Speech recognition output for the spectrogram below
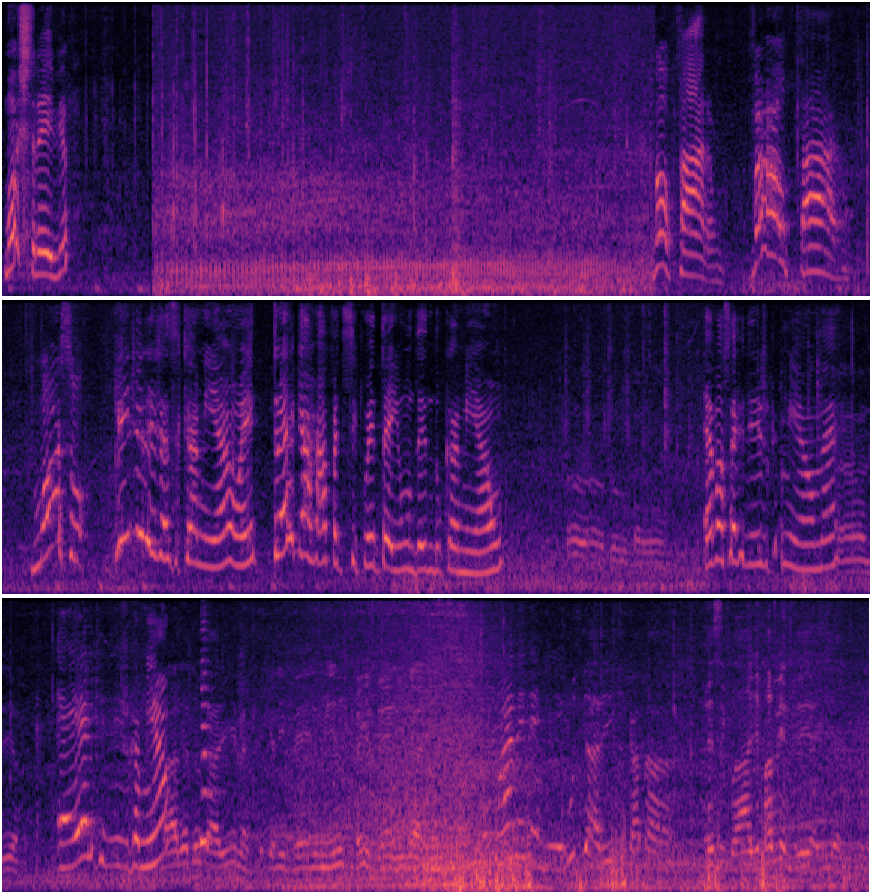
Mostrei, viu? Voltaram, voltaram. Moço, quem dirige esse caminhão, hein? Três garrafas de 51 dentro do caminhão. É você que dirige o caminhão, né? Não, ali, ó. É ele que dirige o caminhão? Ali é do gari, né? Porque ele vende, o menino que vende o gari. Não é. Os gari que cada reciclagem é pra vender aí, ó.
